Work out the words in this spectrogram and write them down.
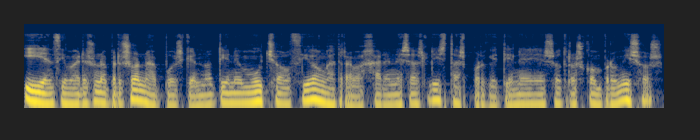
y encima eres una persona pues que no tiene mucha opción a trabajar en esas listas porque tienes otros compromisos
